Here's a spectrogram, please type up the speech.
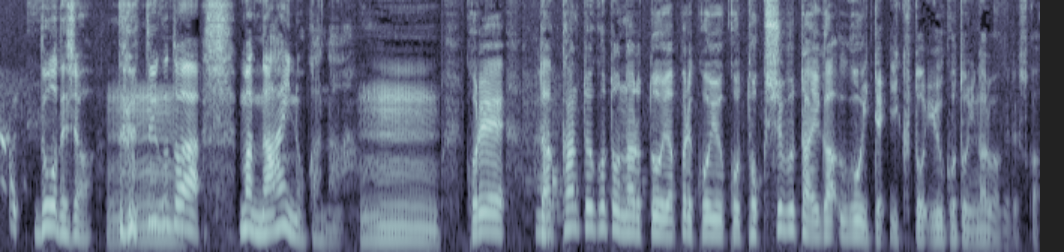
どうでしょう？ということは、まあ、ないのかな？うんこれ、奪還ということになると、やっぱりこういうこう特殊部隊が動いていくということになるわけですか？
